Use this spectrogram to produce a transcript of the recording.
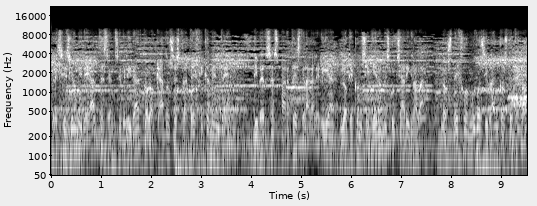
precisión y de alta sensibilidad colocados estratégicamente en diversas partes de la galería, lo que consiguieron escuchar y grabar, los dejó mudos y blancos de terror.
